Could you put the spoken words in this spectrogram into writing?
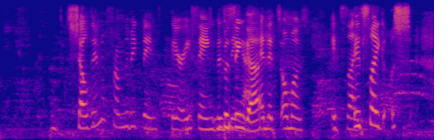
Sheldon from The Big Bang Theory saying bazinga, Bazinga. and it's almost it's like It's like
